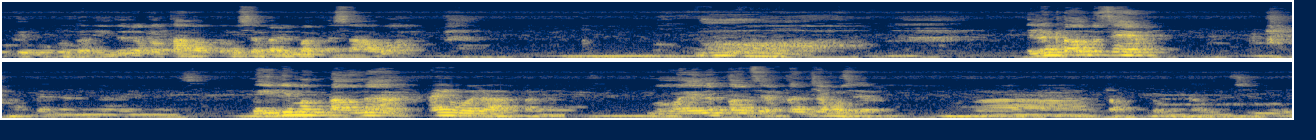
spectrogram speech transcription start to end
Okay, pupunta dito, natatakot kami sa baril mag-asawa. Oh. Ilang taon to, sir? Matagal na rin yan. May limang taon na. Ay, wala pa na. Mga ilang taon, sir? Tansya mo, sir. Mga tatlong taon siguro.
